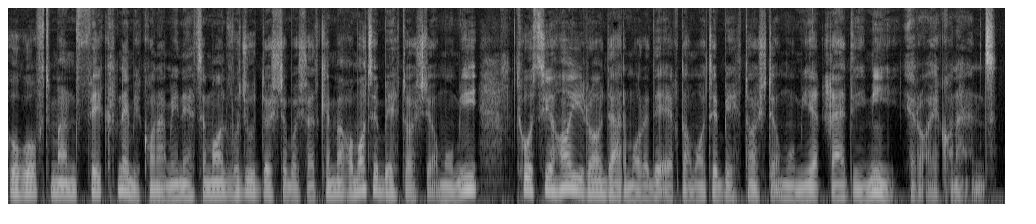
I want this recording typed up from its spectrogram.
او گفت من فکر نمی کنم این احتمال وجود داشته باشد که مقامات بهداشت عمومی توصیه هایی را در مورد اقدامات بهداشت عمومی قدیمی ارائه کنند.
